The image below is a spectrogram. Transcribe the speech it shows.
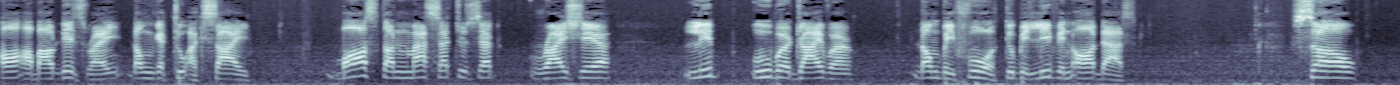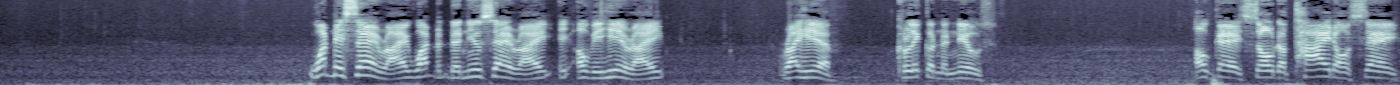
all about this, right? Don't get too excited. Boston, Massachusetts, right here, live Uber driver don't be fooled to believe in all that. So, what they say, right? What the news say, right? Eh, over here, right? Right here. Click on the news. Okay, so the title say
